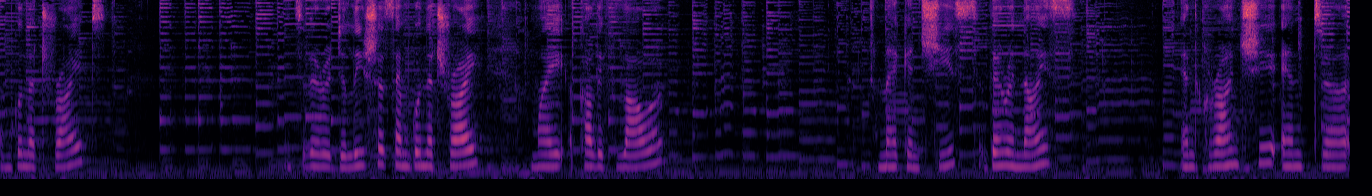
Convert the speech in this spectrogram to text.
I'm gonna try it. It's very delicious. I'm gonna try my cauliflower mac and cheese. Very nice and crunchy and uh,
